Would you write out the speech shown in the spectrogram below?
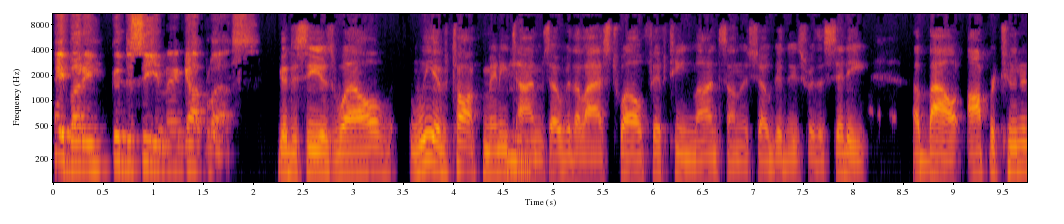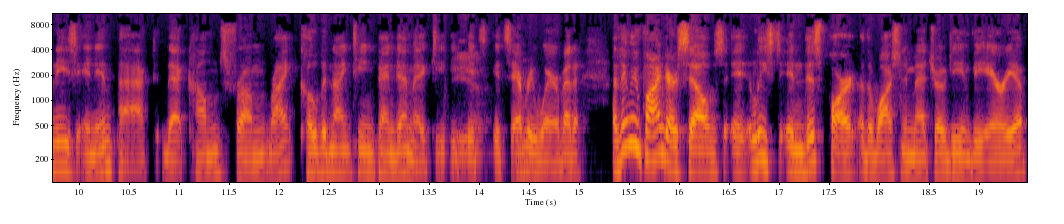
Hey, buddy, good to see you, man. God bless. Good to see you as well. We have talked many mm-hmm. times over the last 12, 15 months on the show Good News for the City about opportunities and impact that comes from right COVID-19 pandemic. Yeah. It's it's everywhere, but I think we find ourselves at least in this part of the Washington Metro DMV area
